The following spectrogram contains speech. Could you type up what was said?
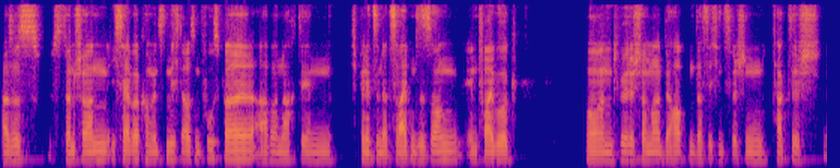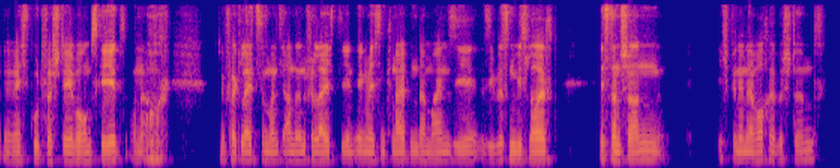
Also es ist dann schon, ich selber komme jetzt nicht aus dem Fußball, aber nach den, ich bin jetzt in der zweiten Saison in Freiburg und würde schon mal behaupten, dass ich inzwischen taktisch recht gut verstehe, worum es geht und auch im Vergleich zu manch anderen vielleicht, die in irgendwelchen Kneipen da meinen, sie, sie wissen, wie es läuft, ist dann schon ich bin in der Woche bestimmt,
